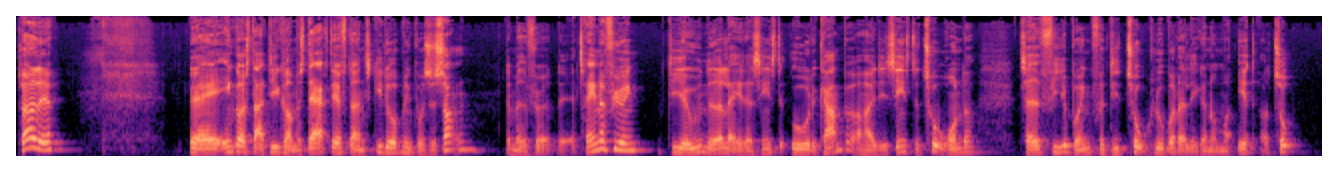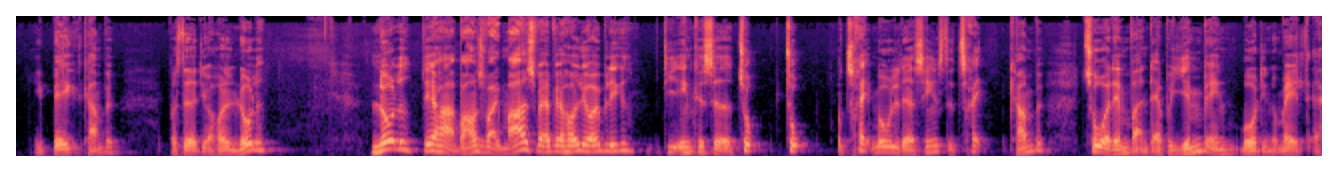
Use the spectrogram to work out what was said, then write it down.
så er det. Uh, Ingolstadt, de er kommet stærkt efter en skidt åbning på sæsonen. Det medførte uh, trænerfyring. De er uden nederlag i deres seneste otte kampe, og har i de seneste to runder taget fire point for de to klubber, der ligger nummer 1 og 2 i begge kampe. Præsterede de at holde nullet. Nullet, det har Braunschweig meget svært ved at holde i øjeblikket. De indkasserede to, to og tre mål i deres seneste tre kampe. To af dem var endda på hjemmebane, hvor de normalt er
